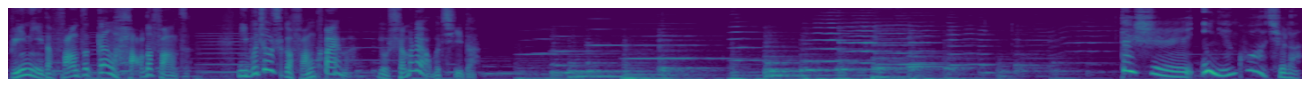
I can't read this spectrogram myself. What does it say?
比你的房子更好的房子。你不就是个房块吗？有什么了不起的？但是，一年过去了。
